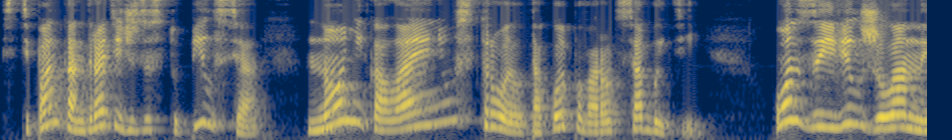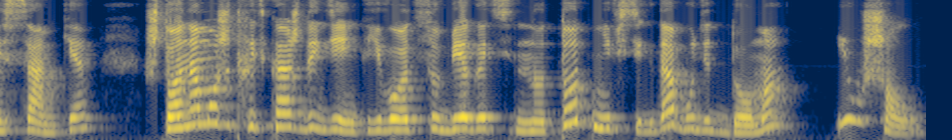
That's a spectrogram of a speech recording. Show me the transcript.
Степан Кондратич заступился, но Николая не устроил такой поворот событий. Он заявил желанной самке, что она может хоть каждый день к его отцу бегать, но тот не всегда будет дома, и ушел.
